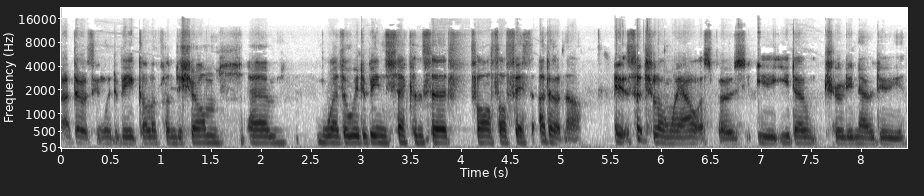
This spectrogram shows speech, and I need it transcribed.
I don't think we'd have beat Galopin Des Champs. Um, whether we'd have been second, third, fourth, or fifth, I don't know. It's such a long way out, I suppose. You, you don't truly know, do you?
